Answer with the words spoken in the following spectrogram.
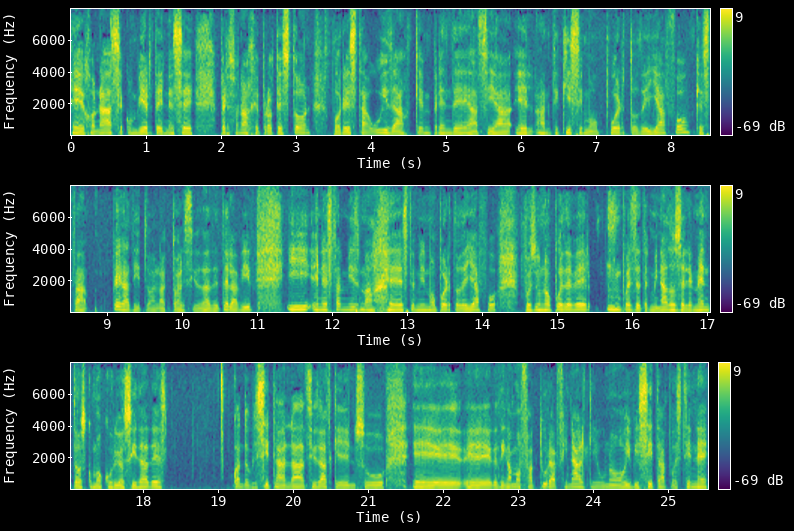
eh, Jonás se convierte en ese personaje protestón por esta huida que emprende hacia el antiquísimo puerto de Yafo, que está pegadito a la actual ciudad de Tel Aviv y en esta misma este mismo puerto de Yafo pues uno puede ver pues determinados elementos como curiosidades cuando visita la ciudad que en su eh, eh, digamos factura final que uno hoy visita pues tiene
